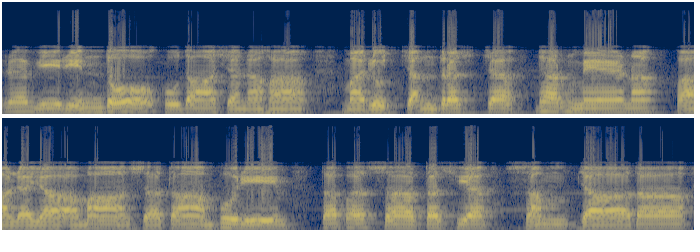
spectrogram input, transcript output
रविरिन्दो हुदाशनः। मरुचन्द्रश्च धर्मेण पालयामासतां पुरीं। तपःसा तस्य संजाता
